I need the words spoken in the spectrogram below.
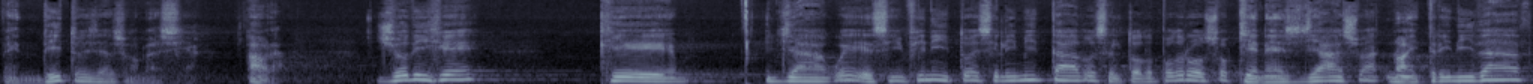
Bendito es Yahshua Mashiach. Ahora, yo dije que Yahweh es infinito, es ilimitado, es el Todopoderoso. ¿Quién es Yahshua? No hay Trinidad.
